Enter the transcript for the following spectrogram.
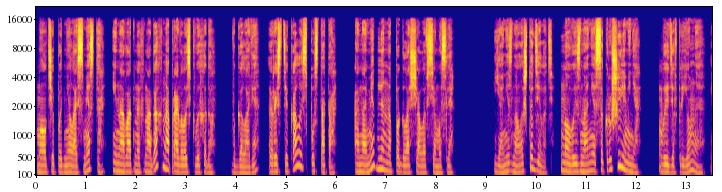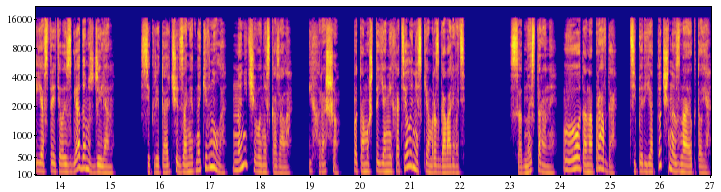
Молча поднялась с места и на ватных ногах направилась к выходу. В голове растекалась пустота. Она медленно поглощала все мысли. Я не знала, что делать. Новые знания сокрушили меня. Выйдя в приемную, я встретилась взглядом с Джиллиан. Секретарь чуть заметно кивнула, но ничего не сказала. И хорошо, потому что я не хотела ни с кем разговаривать. С одной стороны, вот она правда. Теперь я точно знаю, кто я,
